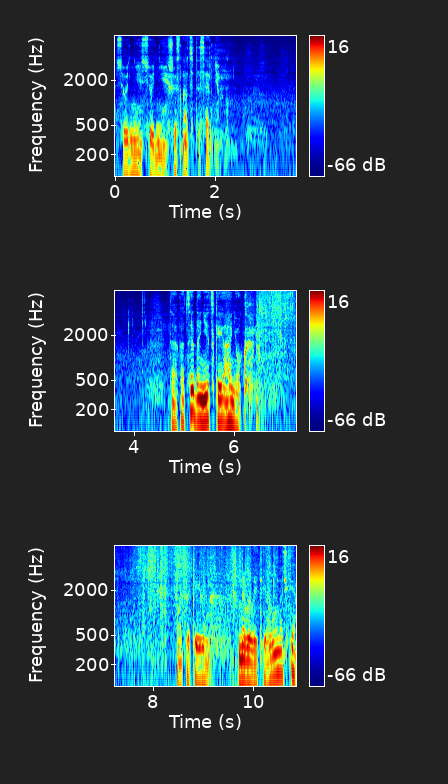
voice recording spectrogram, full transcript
Сьогодні, сьогодні 16 серпня. Так, а це Донецький огоньок. Ось такий він невеликі груночки.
